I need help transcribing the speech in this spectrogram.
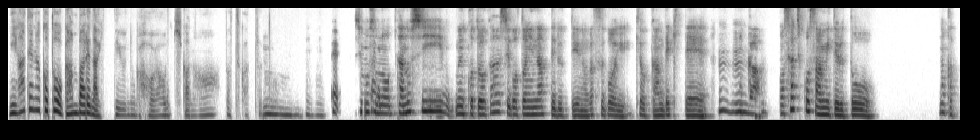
苦手なことを頑張れないっていうのが大きいかな。どっちかっていうと。うんうんうん私もその楽しむことが仕事になってるっていうのがすごい共感できて、うんうん。なんか、もう幸子さん見てると、なんか、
